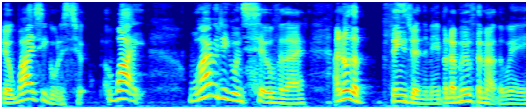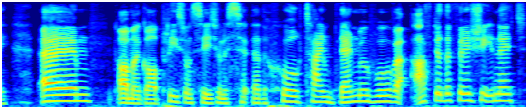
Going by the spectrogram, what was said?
No, why is he going to sit? Why? Why would he go and sit over there? I know the things are in the me, but I moved them out the way. Um, oh my god, please don't say he's going to sit there the whole time, then move over after they finish eating it.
